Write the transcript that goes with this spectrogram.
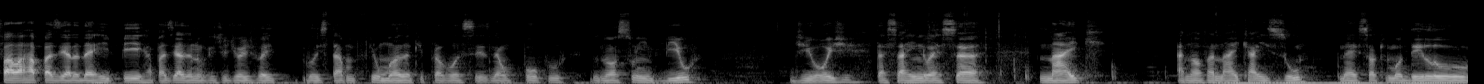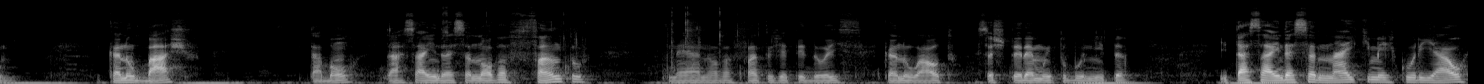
Fala rapaziada da RP, rapaziada, no vídeo de hoje vou, vou estar filmando aqui para vocês, né, um pouco do nosso envio de hoje. Tá saindo essa Nike, a nova Nike Azul, né, só que modelo cano baixo, tá bom? Tá saindo essa nova Fanto, né, a nova Fanto GT2 cano alto. Essa chuteira é muito bonita. E tá saindo essa Nike Mercurial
